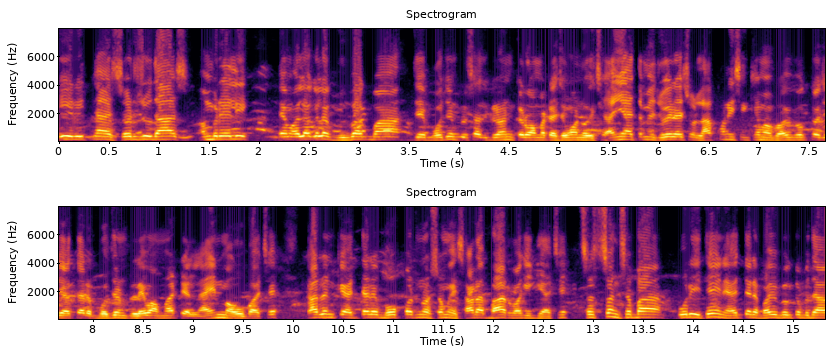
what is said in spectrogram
એ રીતના સરજુદાસ અમરેલી એમ અલગ અલગ વિભાગમાં જે ભોજન પ્રસાદ ગ્રહણ કરવા માટે જવાનું હોય છે. અહીંયા તમે જોઈ રહ્યા છો, લાખોની સંખ્યામાં ભાવિ ભક્તો જે અત્યારે ભોજન લેવા માટે લાઇનમાં ઊભા છે. કારણ કે અત્યારે બપોરનો સમય સાડા બાર વાગી ગયા છે. સત્સંગ સભા પૂરી થઈને અત્યારે ભાવિ ભક્તો બધા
